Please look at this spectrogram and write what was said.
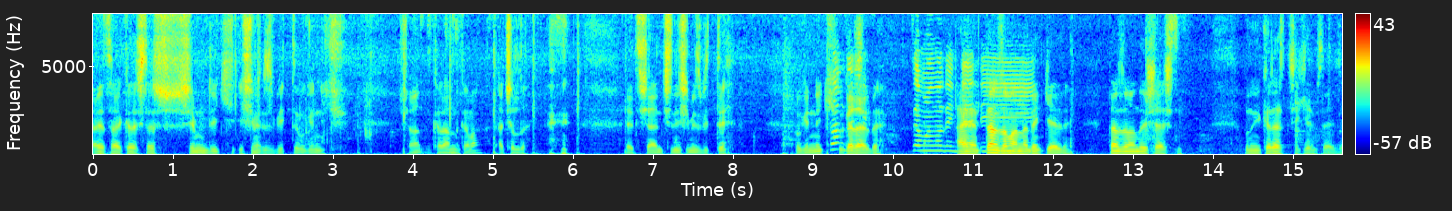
Evet arkadaşlar şimdilik işimiz bitti bugünlük. Şu an karanlık ama açıldı. evet şu an için işimiz bitti. Bugünlük Tam bu da kadardı. Zamanla denk Aynen geldi. tam zamanla denk geldi. Tam zamanında ışığı açtın. Bunu yukarı çekelim sadece.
